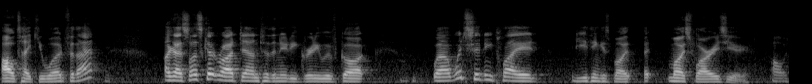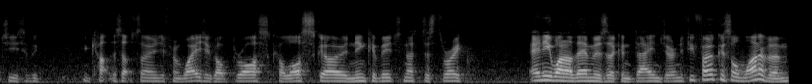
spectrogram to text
I'll take your word for that. Okay, so let's get right down to the nitty gritty. We've got. Well, which Sydney player do you think is mo- uh, most worries you? Oh, geez, we can cut this up so many different ways. You've got Brosque, Holosko, Ninkovic, and that's just three. Any one of them is a con- danger. And if you focus on one of them,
